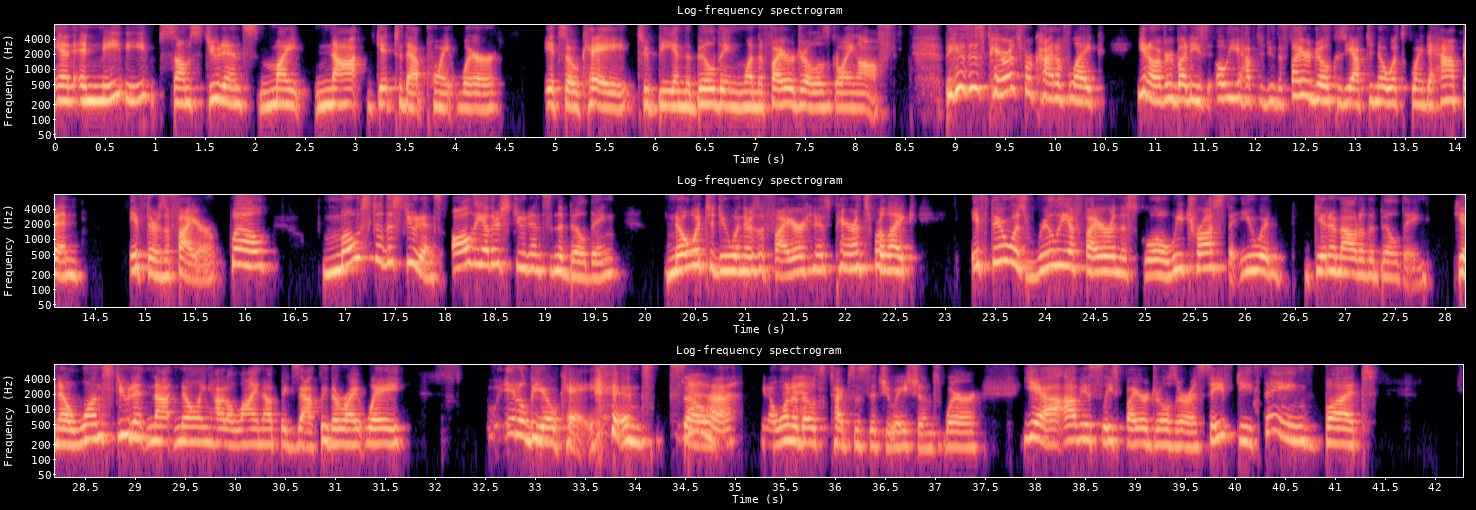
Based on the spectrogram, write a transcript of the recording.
And and maybe some students might not get to that point where it's okay to be in the building when the fire drill is going off. Because his parents were kind of like you know everybody's oh you have to do the fire drill because you have to know what's going to happen if there's a fire. Well most of the students all the other students in the building know what to do when there's a fire. And his parents were like if there was really a fire in the school, we trust that you would get him out of the building. You know, one student not knowing how to line up exactly the right way, it'll be okay. and so, yeah. you know, one of those types of situations where, yeah, obviously fire drills are a safety thing, but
